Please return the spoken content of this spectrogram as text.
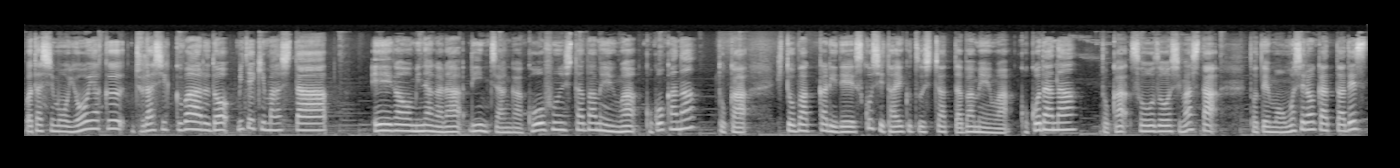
私もようやくジュラシックワールド見てきました。映画を見ながらりんちゃんが興奮した場面はここかな？とか、人ばっかりで少し退屈しちゃった場面はここだな？とか想像しました。とても面白かったです。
